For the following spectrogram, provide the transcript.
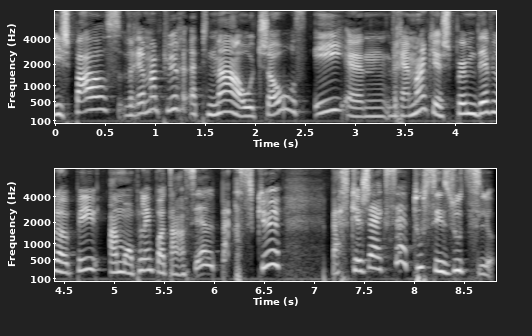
et je passe vraiment plus rapidement à autre chose et euh, vraiment que je peux me développer à mon plein potentiel parce que, parce que j'ai accès à tous ces outils-là.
